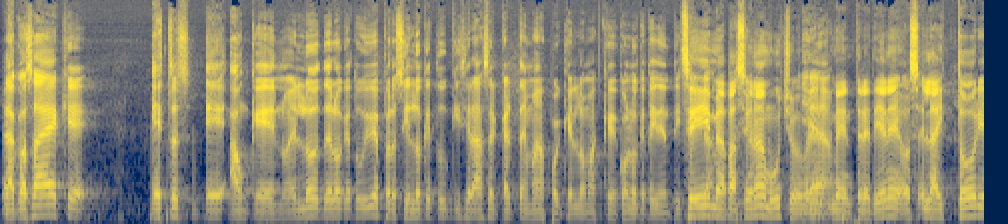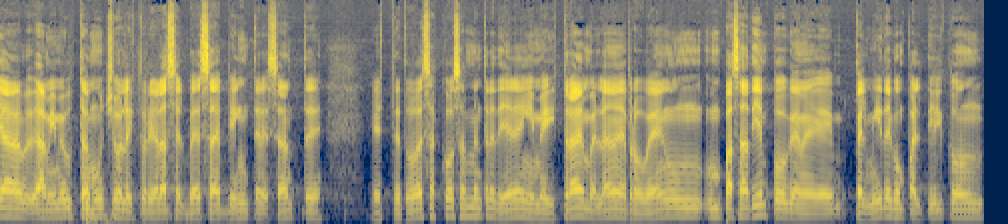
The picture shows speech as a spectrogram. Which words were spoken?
La cosa es que esto es, eh, aunque no es lo de lo que tú vives, pero sí es lo que tú quisieras acercarte más, porque es lo más que con lo que te identificas. Sí, me apasiona mucho, me- entretiene. O sea, la historia, a mí me gusta mucho, la historia de la cerveza es bien interesante. Este, todas esas cosas me entretienen y me distraen, ¿verdad? Me proveen un, un pasatiempo que me permite compartir con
